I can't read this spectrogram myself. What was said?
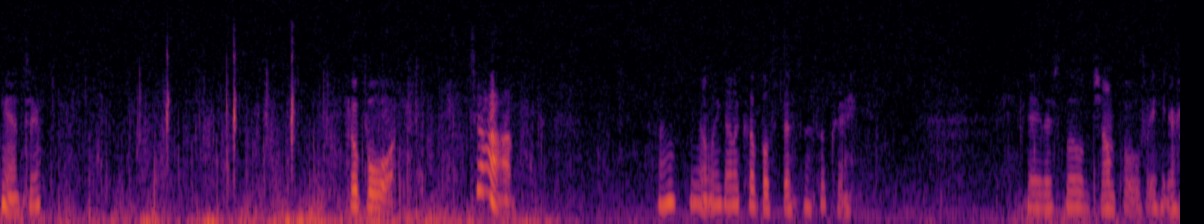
Canter. Good boy. Job. Well, we only got a couple steps. That's okay. Okay, there's a little jump over here.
